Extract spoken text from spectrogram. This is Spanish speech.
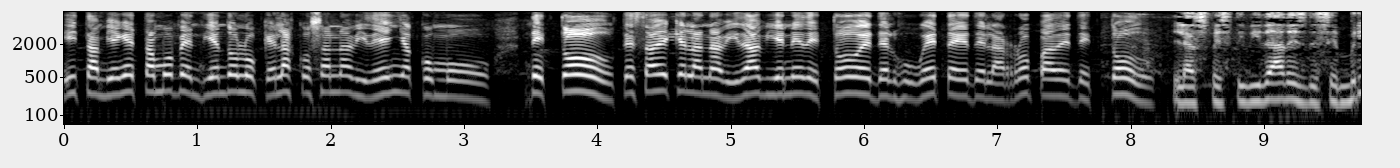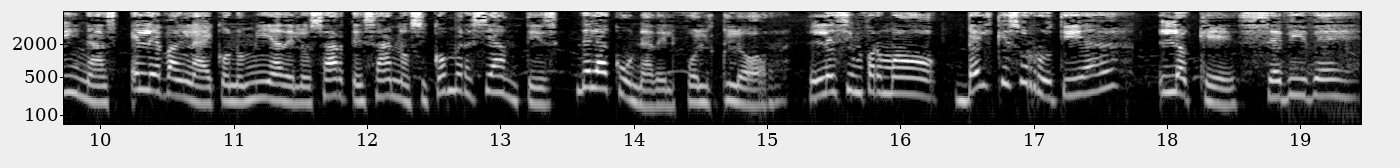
y también estamos vendiendo lo que es las cosas navideñas como de todo. Usted sabe que la Navidad viene de todo, desde el juguete, desde la ropa, desde todo. Las festividades decembrinas elevan la economía de los artesanos y comerciantes de la cuna del folclor. Les informó Belkis Urrutia, lo que se vive.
